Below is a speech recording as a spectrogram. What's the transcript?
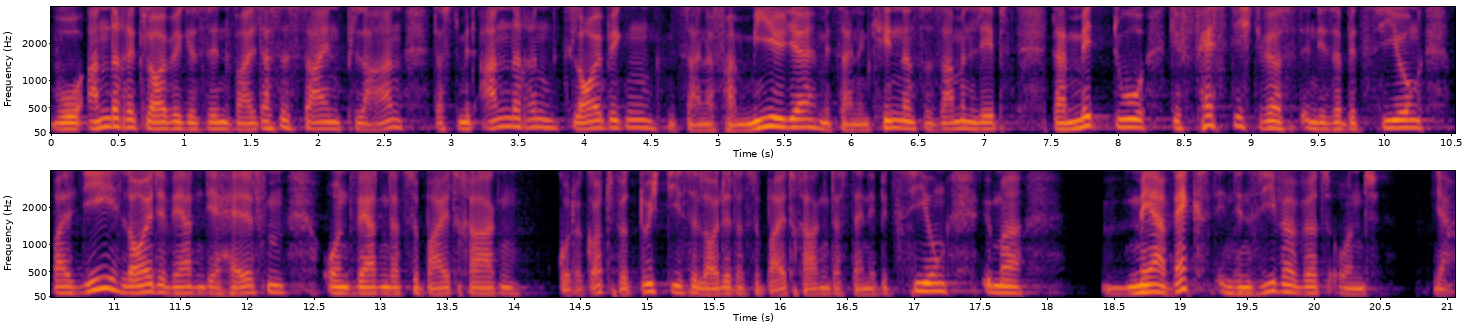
wo andere Gläubige sind, weil das ist sein Plan, dass du mit anderen Gläubigen, mit seiner Familie, mit seinen Kindern zusammenlebst, damit du gefestigt wirst in dieser Beziehung, weil die Leute werden dir helfen und werden dazu beitragen, oder Gott wird durch diese Leute dazu beitragen, dass deine Beziehung immer mehr wächst, intensiver wird und ja,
